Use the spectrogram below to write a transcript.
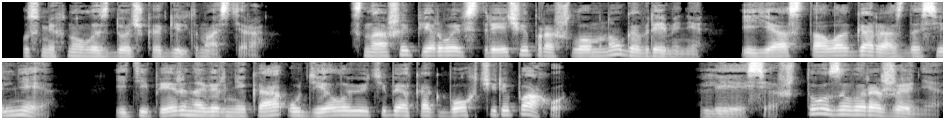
– усмехнулась дочка гильдмастера. «С нашей первой встречи прошло много времени, и я стала гораздо сильнее. И теперь наверняка уделаю тебя как бог-черепаху». «Леся, что за выражение?»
